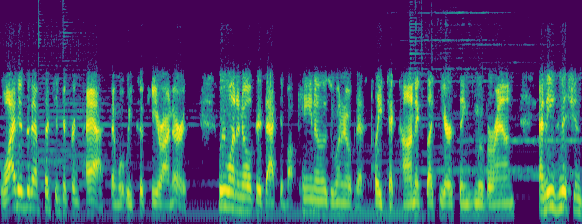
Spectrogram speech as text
Why does it have such a different path than what we took here on Earth? We want to know if there's active volcanoes. We want to know if there's plate tectonics like the Earth, things move around. And these missions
